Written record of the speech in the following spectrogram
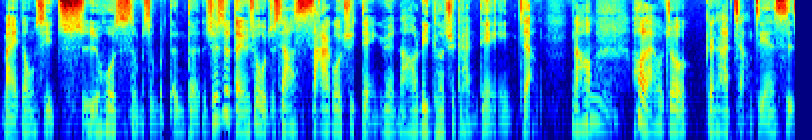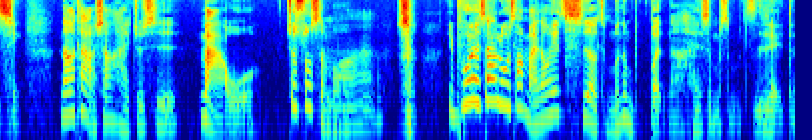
买东西吃或是什么什么等等，就是等于说我就是要杀过去电影院，然后立刻去看电影这样，然后后来我就跟他讲这件事情，然后他好像还就是骂我，就说什么。你不会在路上买东西吃哦？怎么那么笨啊？还是什么什么之类的？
